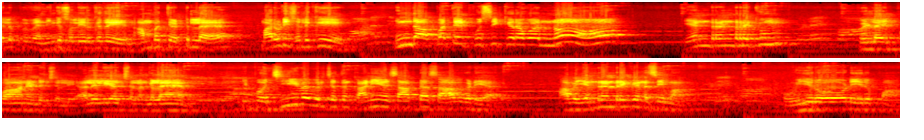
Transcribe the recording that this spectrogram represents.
எழுப்புவேன். இங்க சொல்லியிருக்குது ஐம்பத்தி எட்டுல மறுபடியும் சொல்லிக்கு இந்த அப்பத்தை புசிக்கிறவனோ என்றென்றைக்கும் பிழைப்பான். என்று சொல்லி. அல்லையா சொல்லுங்களேன். இப்போ ஜீவ விருட்சத்தின் கனியை சாப்பிட்டா சாவு கிடையாது. அவன் என்றென்றைக்கும் என்ன செய்வான்? உயிரோடு இருப்பான்.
